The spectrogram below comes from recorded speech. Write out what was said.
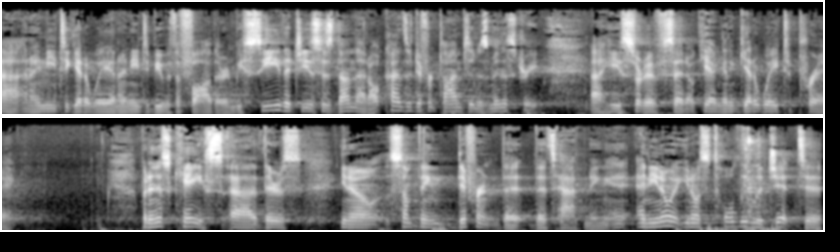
uh, and I need to get away and I need to be with the Father. And we see that Jesus has done that all kinds of different times in his ministry. Uh, he's sort of said, okay, I'm going to get away to pray. But in this case, uh, there's you know something different that, that's happening, and, and you know you know it's totally legit to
